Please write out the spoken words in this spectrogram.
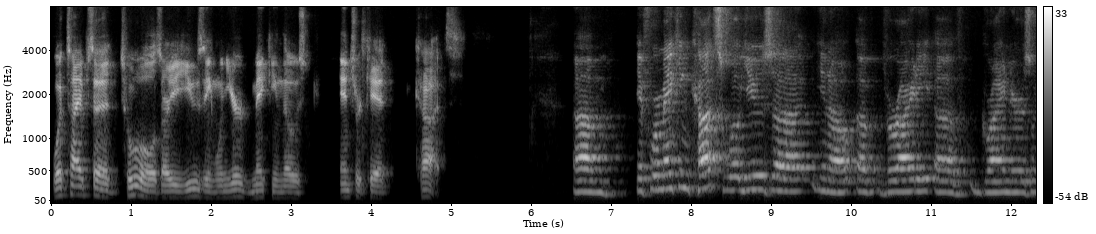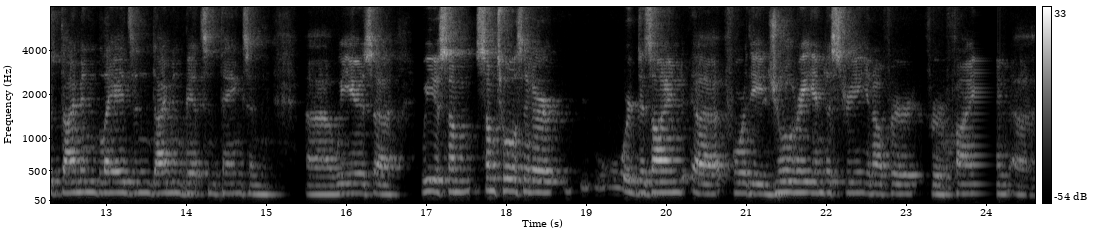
what types of tools are you using when you're making those intricate cuts? Um, if we're making cuts, we'll use, uh, you know, a variety of grinders with diamond blades and diamond bits and things. And uh, we use, uh, we use some, some tools that are, were designed uh, for the jewelry industry, you know, for, for fine uh,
